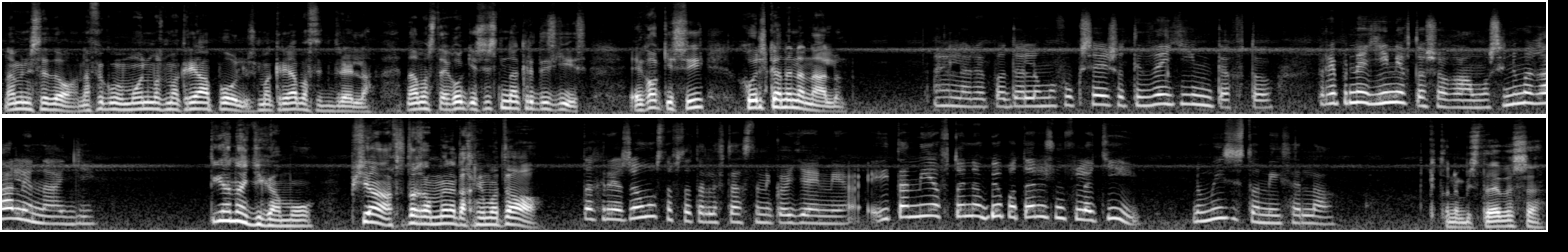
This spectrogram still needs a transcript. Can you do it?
να μείνει εδώ, να φύγουμε μόνοι μας μακριά από όλους, μακριά από αυτή την τρέλα. Να είμαστε εγώ και εσύ στην άκρη της γης. Εγώ και εσύ χωρίς κανέναν άλλον. Έλα ρε Παντέλο μου, αφού ξέρεις ότι δεν γίνεται αυτό. Πρέπει να γίνει αυτός ο γάμος. Είναι μεγάλη ανάγκη. Τι ανάγκη γαμό, πια αυτά τα γαμμένα τα χρήματα; Τα χρειαζόμαστε αυτά τα λεφτά στην οικογένεια. Ήταν ή αυτό ή να μπει ο πατέρας μου φυλακή. Νομίζεις τον ήθελα; Και τον εμπιστεύεσαι;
